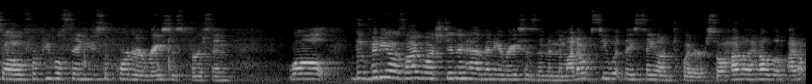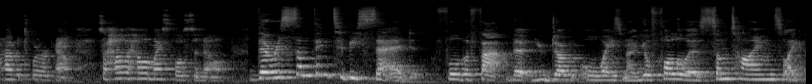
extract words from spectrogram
so for people saying you supported a racist person, well, the videos I watched didn't have any racism in them. I don't see what they say on Twitter. So how the hell I don't have a Twitter account. So how the hell am I supposed to know? There is something to be said for the fact that you don't always know. Your followers, sometimes, like,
